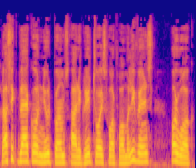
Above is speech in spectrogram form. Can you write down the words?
Classic black or nude pumps are a great choice for formal events or work,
